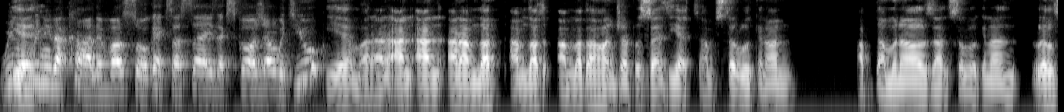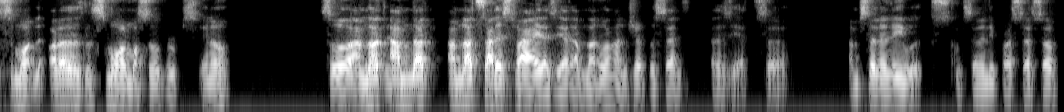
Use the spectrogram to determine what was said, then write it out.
we, Yeah. we need a carnival soak exercise excursion with you. Yeah, man, and and and, and I'm not I'm not I'm not hundred percent yet. I'm still working on abdominals and still working on little small other little small muscle groups, you know. So I'm not mm-hmm. I'm not I'm not satisfied as yet. I'm not one hundred percent as yet. So I'm still in the works. I'm still in the process of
